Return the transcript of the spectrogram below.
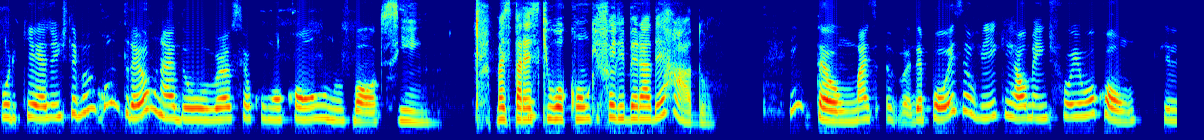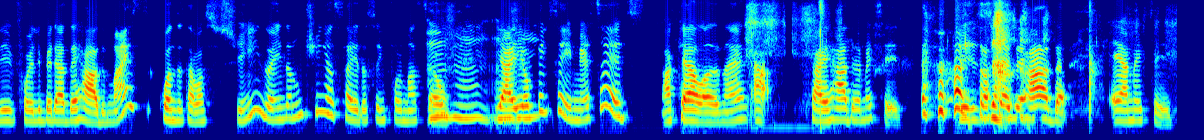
porque a gente teve um encontrão né, do Russell com o Ocon nos boxes. Sim. Mas parece que o Ocon que foi liberado errado. Então, mas depois eu vi que realmente foi o Ocon que ele foi liberado errado, mas quando eu estava assistindo ainda não tinha saído essa informação. Uhum, e aí eu uhum. pensei, Mercedes, aquela, né? Ah, tá errado é a Mercedes. a estratégia errada é a Mercedes.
